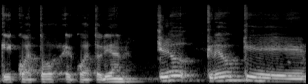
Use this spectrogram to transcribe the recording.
ecuatoriano. Creo, creo que,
